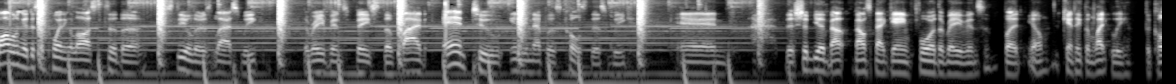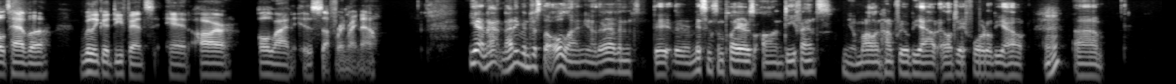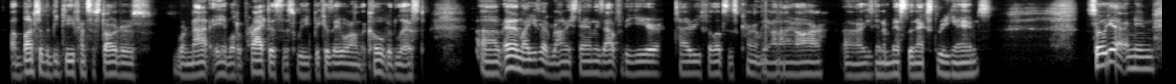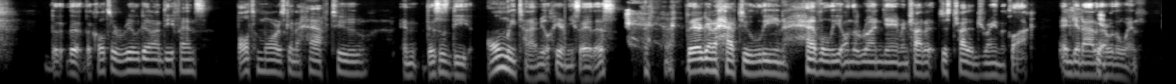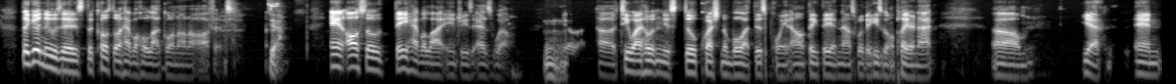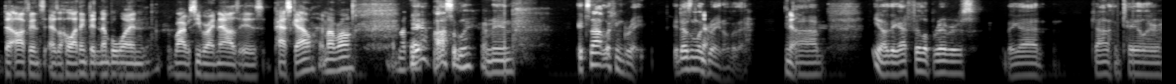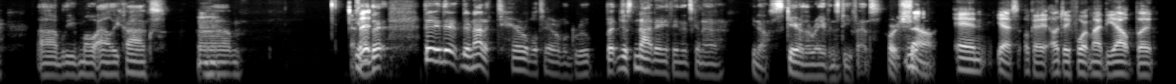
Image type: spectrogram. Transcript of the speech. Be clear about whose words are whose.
Speaker 1: Following a disappointing loss to the Steelers last week, the Ravens faced the five and two Indianapolis Colts this week, and this should be a bounce back game for the Ravens. But you know, you can't take them lightly. The Colts have a really good defense, and our O line is suffering right now.
Speaker 2: Yeah, not not even just the O line. You know, they're having they they're missing some players on defense. You know, Marlon Humphrey will be out, L.J. Fort will be out. Mm-hmm. Um, a bunch of the defensive starters were not able to practice this week because they were on the COVID list. Um, and then, like you said, Ronnie Stanley's out for the year. Tyre Phillips is currently on IR. Uh, he's going to miss the next three games. So yeah, I mean, the, the the Colts are real good on defense. Baltimore is going to have to, and this is the only time you'll hear me say this. they're going to have to lean heavily on the run game and try to just try to drain the clock and get out of yeah. there with a win.
Speaker 1: The good news is the Colts don't have a whole lot going on on offense.
Speaker 2: Yeah,
Speaker 1: and also they have a lot of injuries as well. Mm-hmm. You know, uh, T.Y. Hilton is still questionable at this point. I don't think they announced whether he's going to play or not. Um, yeah, and the offense as a whole, I think the number one wide receiver right now is, is Pascal. Am I wrong?
Speaker 2: Yeah, possibly. I mean, it's not looking great. It doesn't look no. great over there.
Speaker 1: No. Um,
Speaker 2: you know, they got Philip Rivers, they got Jonathan Taylor, uh, I believe Mo Alie-Cox. Mm-hmm. Um,
Speaker 1: That's it. Know,
Speaker 2: they're, they're they're not a terrible terrible group, but just not anything that's gonna you know scare the Ravens defense or should. No,
Speaker 1: and yes, okay, LJ Fort might be out, but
